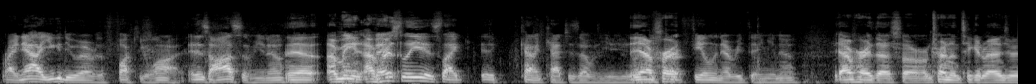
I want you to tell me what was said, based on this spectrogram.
right now you can do whatever the fuck you want. It's awesome, you know. Yeah. I mean, But I've heard, eventually it's like it kind of catches up with you. you know? Yeah, You I've heard- start feeling everything, you know. Yeah, I've heard that, so I'm trying to take advantage of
